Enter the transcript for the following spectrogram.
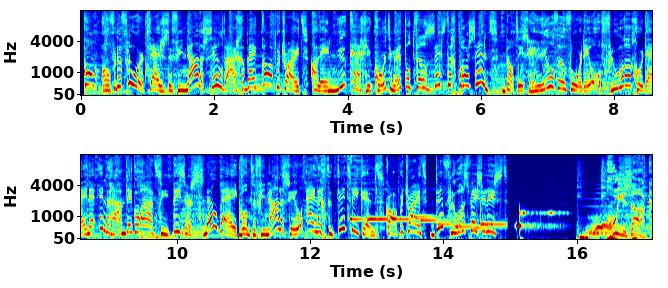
Kom over de vloer tijdens de finale saledagen bij Carpetride. Alleen nu krijg je kortingen tot wel 60%. Dat is heel veel voordeel op vloeren, gordijnen en raamdecoratie. Wees er snel bij, want de finale sale eindigt dit weekend. Carpetride, de vloerenspecialist. Goeie zaak,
